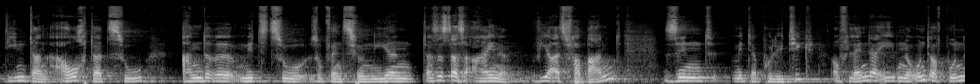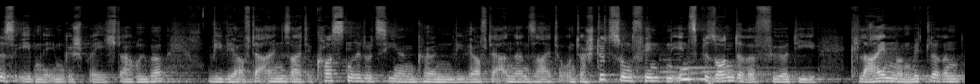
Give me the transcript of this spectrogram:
dient dann auch dazu, andere mit zu subventionieren. Das ist das eine. Wir als Verband sind mit der Politik auf Länderebene und auf Bundesebene im Gespräch darüber, wie wir auf der einen Seite Kosten reduzieren können, wie wir auf der anderen Seite Unterstützung finden, insbesondere für die kleinen und mittleren.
